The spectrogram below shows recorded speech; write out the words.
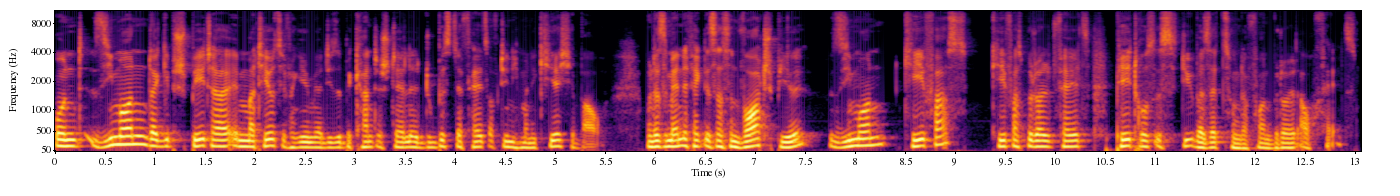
Und Simon, da gibt es später im Matthäus-Evangelium ja diese bekannte Stelle, du bist der Fels, auf den ich meine Kirche baue. Und das im Endeffekt ist das ein Wortspiel. Simon, Kephas, Kephas bedeutet Fels, Petrus ist die Übersetzung davon, bedeutet auch Fels.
